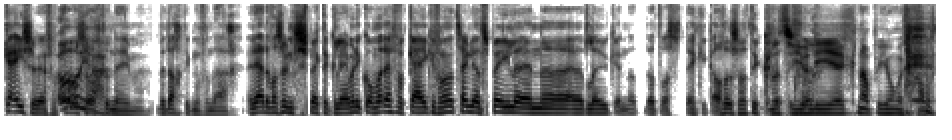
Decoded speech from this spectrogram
Keizer even Oh, foto's ja. af te nemen. Bedacht ik me vandaag. En ja, dat was ook niet zo spectaculair, maar die kwam wel even kijken van wat zijn jullie aan het spelen en eh, het leuk. En dat, dat was denk ik alles wat ik... Omdat ze jullie knappe jongens vonden.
